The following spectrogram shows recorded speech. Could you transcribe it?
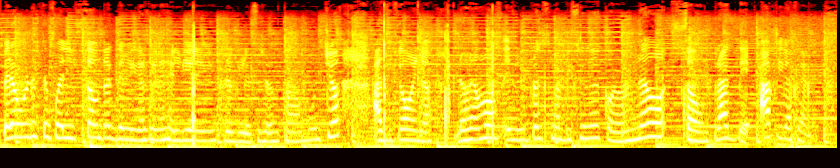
Pero bueno, este fue el soundtrack de aplicaciones del día de hoy. Espero que les haya gustado mucho. Así que bueno, nos vemos en el próximo episodio con un nuevo soundtrack de aplicaciones.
